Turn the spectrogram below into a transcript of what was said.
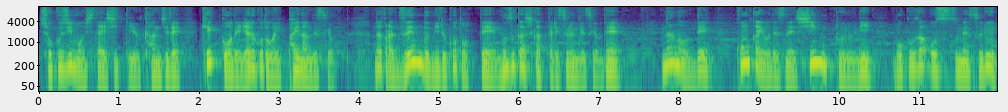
食事もしたいしっていう感じで結構ねやることがいっぱいなんですよ。だから全部見ることって難しかったりするんですよね。なので今回はですねシンプルに僕がおすすめする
